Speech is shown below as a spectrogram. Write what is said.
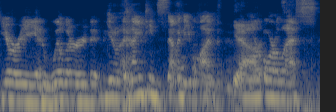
Fury and Willard, you know, 1971 Yeah. or, or less,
